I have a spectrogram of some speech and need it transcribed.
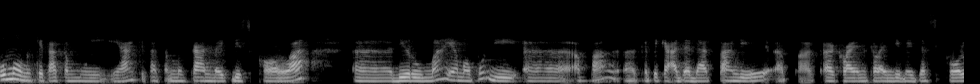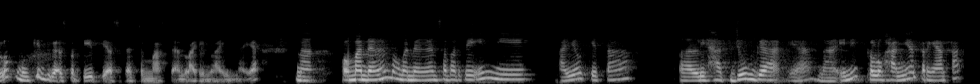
umum kita temui ya, kita temukan baik di sekolah, eh, di rumah ya maupun di eh, apa eh, ketika ada datang di apa klien-klien di meja psikolog mungkin juga seperti itu ya suka cemas dan lain-lainnya ya. Nah, pemandangan-pemandangan seperti ini ayo kita Eh, lihat juga ya. Nah ini keluhannya ternyata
